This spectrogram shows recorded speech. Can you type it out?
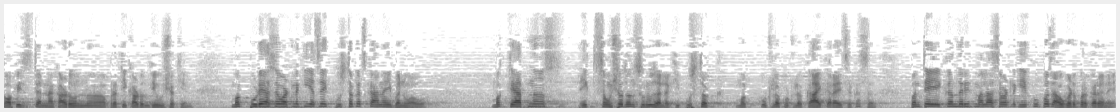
कॉपीज त्यांना काढून प्रती काढून देऊ शकेन. मग पुढे असं वाटलं की याचं एक पुस्तकच का नाही बनवावं? मग त्यातनं एक संशोधन सुरू झालं की पुस्तक मग कुठलं कुठलं काय करायचं कसं? पण ते एकंदरीत मला असं वाटलं की हे खूपच अवघड प्रकरण आहे.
